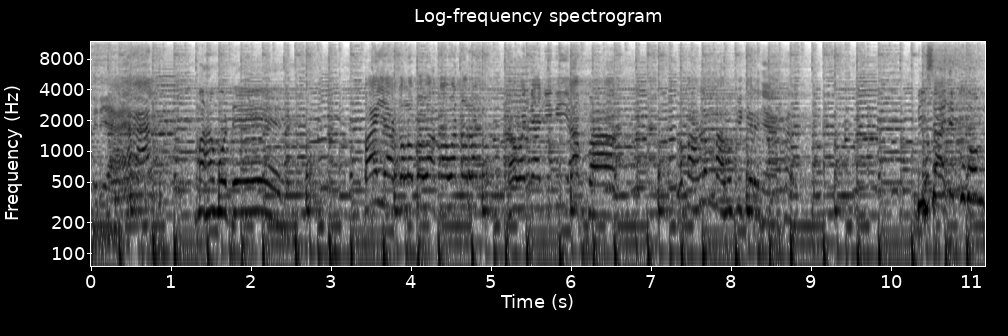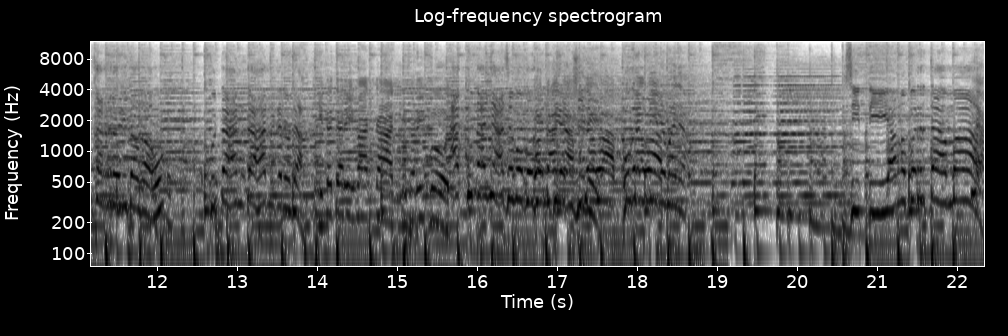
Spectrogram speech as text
Itu dia ya kan? Mahmudin. Payah kalau bawa kawan orang kawan nyanyi ini apa? Lemah-lemah berpikirnya. Bisa aja ku bongkar dari tahu tahan-tahan kan udah Kita cari makan, bisa ribut. Aku tanya sama kau gantian tanya, di sini. jawab, ganti jawab. namanya Siti yang pertama. Ya,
